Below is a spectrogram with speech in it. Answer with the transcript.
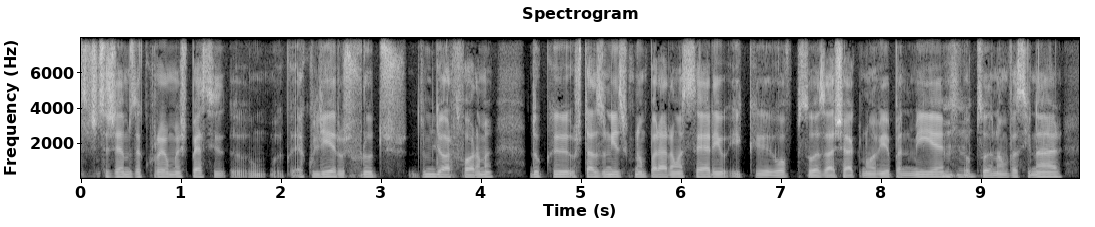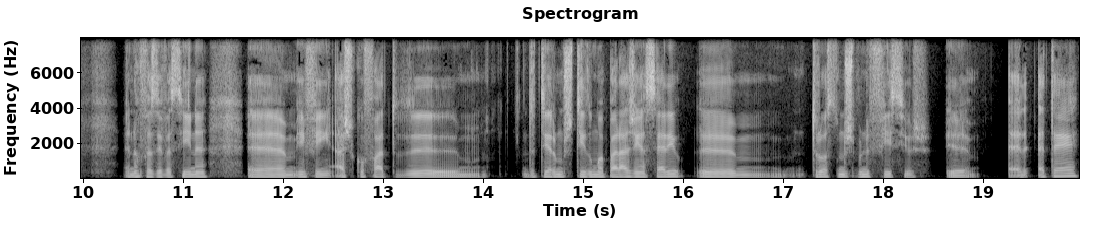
estejamos a correr uma espécie a colher os frutos de melhor forma do que os Estados Unidos que não pararam a sério e que houve pessoas a achar que não havia pandemia, uhum. houve pessoas a não vacinar, a não fazer vacina. Uh, enfim, acho que o fato de, de termos tido uma paragem a sério uh, trouxe-nos benefícios, uh, até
